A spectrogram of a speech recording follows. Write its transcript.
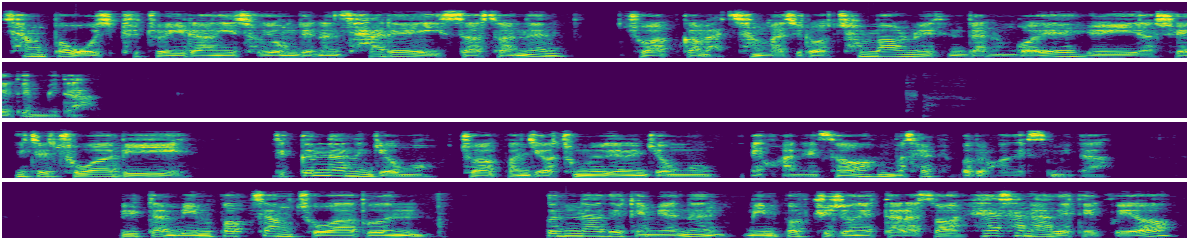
상법 57조 1항이 적용되는 사례에 있어서는 조합과 마찬가지로 천만 원이 된다는 거에 유의하셔야 됩니다. 이제 조합이 이제 끝나는 경우, 조합 관계가 종료되는 경우에 관해서 한번 살펴보도록 하겠습니다. 일단 민법상 조합은 끝나게 되면은 민법 규정에 따라서 해산하게 되고요.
